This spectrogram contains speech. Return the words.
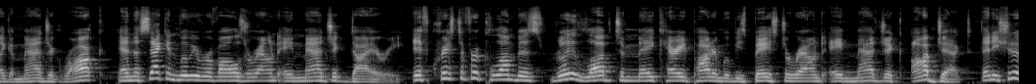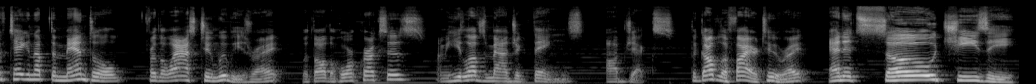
like a magic rock, and the second movie revolves around a magic diary. If Christopher Columbus really loved to make Harry Potter movies based around a magic object, then he should have taken up the mantle for the last two movies, right? With all the Horcruxes? I mean, he loves magic things, objects. The Goblet of Fire too, right? And it's so cheesy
